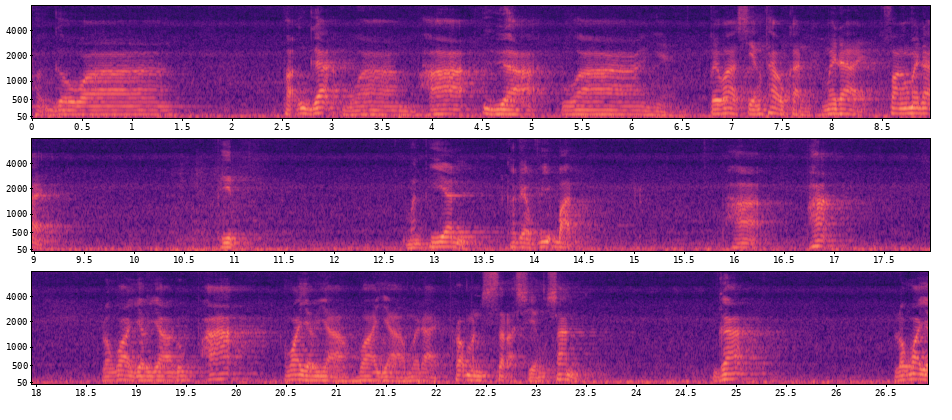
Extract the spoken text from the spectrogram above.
ภะกวาภะกะวาภะกะวาเนี่ยแปว่าเสียงเท่ากันไม่ได้ ฟังไม่ได้ ผิด มันเพี้ยนเขาเรียกวิบัติ พระพระเราว่ายาวๆดูพระว่ายาวๆว่ายาวไม่ได้ เพราะมันสระเสียงสั้นกะลองว่าย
